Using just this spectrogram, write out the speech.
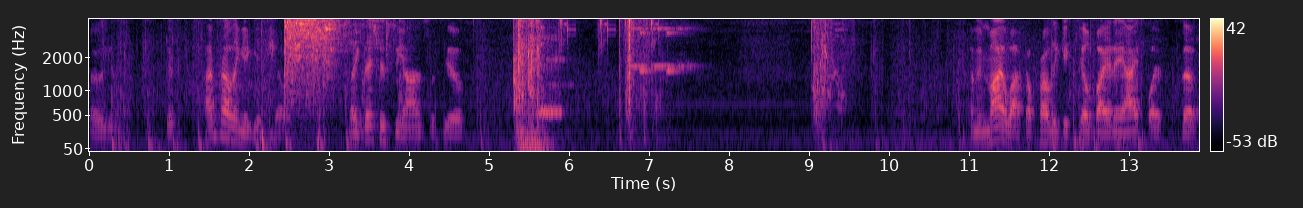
Gonna, I'm probably gonna get killed. Like, let's just be honest with you. I mean, my luck, I'll probably get killed by an AI player. So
